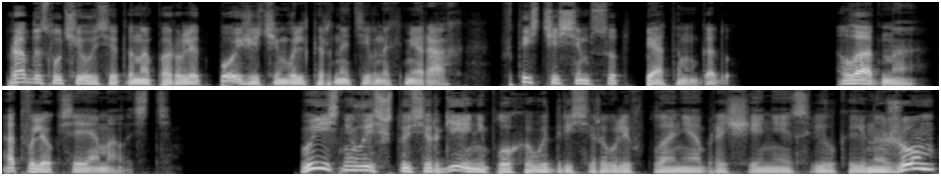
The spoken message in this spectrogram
Правда, случилось это на пару лет позже, чем в альтернативных мирах, в 1705 году. Ладно, отвлекся я малость. Выяснилось, что Сергея неплохо выдрессировали в плане обращения с вилкой и ножом,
